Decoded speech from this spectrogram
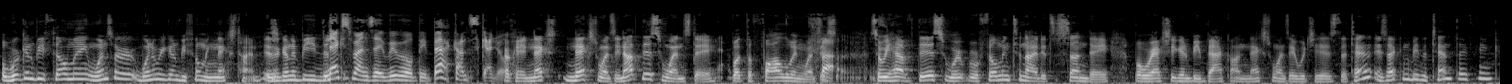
We're going to be filming. When's our? When are we going to be filming next time? Is it going to be this? Next Wednesday, we will be back on schedule. Okay, next next Wednesday, not this Wednesday, but the following Wednesday. So- Following So we have this. We're, we're filming tonight. It's a Sunday, but we're actually going to be back on next Wednesday, which is the tenth. Is that going to be the tenth? I think.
